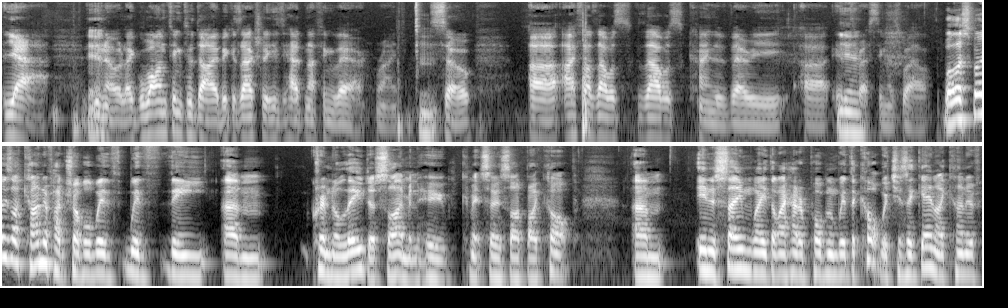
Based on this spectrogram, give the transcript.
Yeah, yeah. you know, like wanting to die because actually he's had nothing there, right? Mm. So. Uh, I thought that was that was kind of very uh, interesting yeah. as well. Well, I suppose I kind of had trouble with with the um, criminal leader Simon, who commits suicide by cop. Um, in the same way that I had a problem with the cop, which is again I kind of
